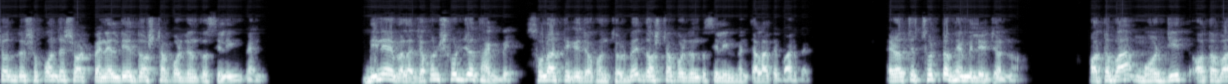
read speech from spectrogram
চোদ্দশো পঞ্চাশ ওয়াট প্যানেল দিয়ে দশটা পর্যন্ত সিলিং ফ্যান। দিনের বেলা যখন সূর্য থাকবে, সোলার থেকে যখন চলবে, দশটা পর্যন্ত সিলিং ফ্যান চালাতে পারবেন। এটা হচ্ছে ছোট্ট ফ্যামিলির জন্য। অথবা মসজিদ অথবা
